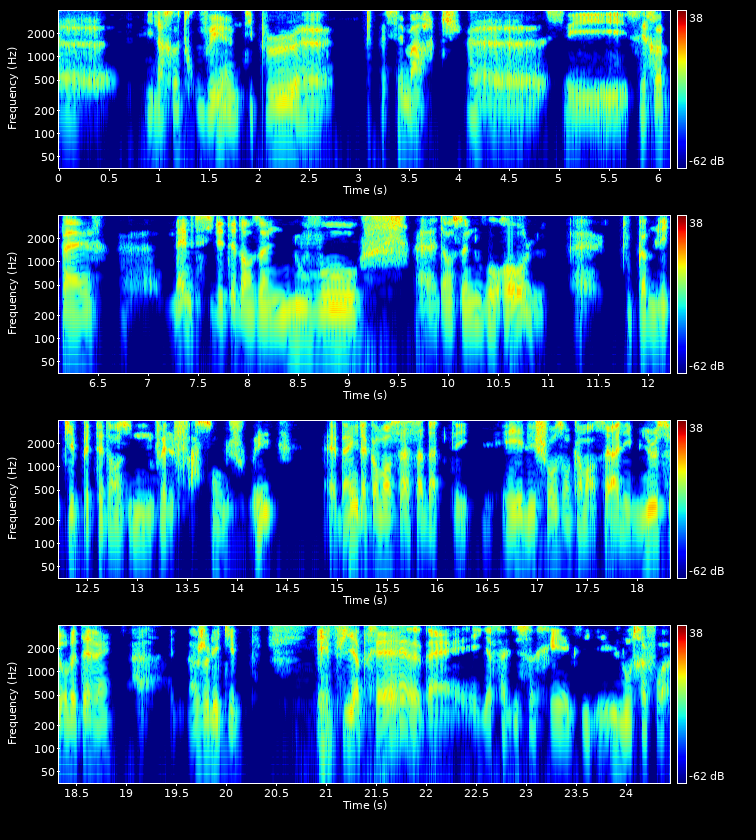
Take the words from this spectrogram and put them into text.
euh, il a retrouvé un petit peu euh, ses marques, euh, ses, ses, repères. Euh, même s'il était dans un nouveau, euh, dans un nouveau rôle, tout comme l'équipe était dans une nouvelle façon de jouer, eh ben, il a commencé à s'adapter et les choses ont commencé à aller mieux sur le terrain, à l'image de l'équipe. Et puis après, euh, ben, il a fallu se réexiler une autre fois.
